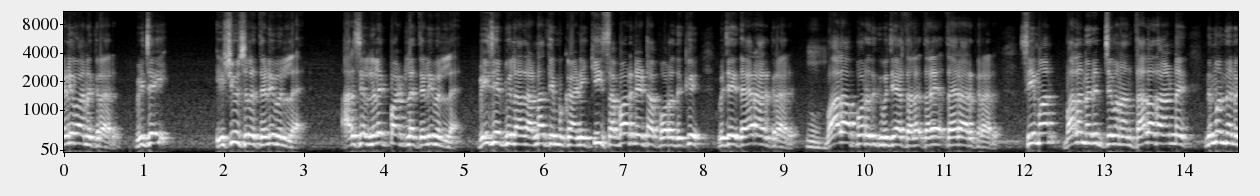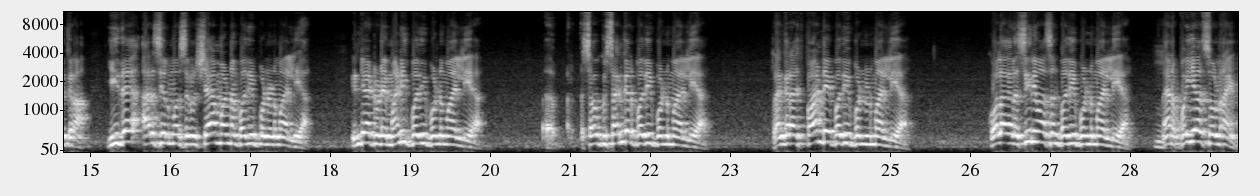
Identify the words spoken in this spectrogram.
தெளிவா இருக்கிறாரு விஜய் இஷ்யூஸ்ல தெளிவு இல்லை அரசியல் நிலைப்பாட்டுல தெளிவு இல்லை பிஜேபி இல்லாத அதிமுக அணிக்கு சபார்டினேட்டா போறதுக்கு விஜய் தயாரா இருக்கிறாரு. பாலா போறதுக்கு விஜய் தயாரா இருக்கிறாரு. சீமான் பல நெரிச்சவன் தலைதான்னு நிமிர்ந்து நிற்கிறான் இதை அரசியல் விமர்சகர்கள் ஷேம் பண்ண பதிவு பண்ணணுமா இல்லையா? இந்தியா டுடே மணி பதிவு பண்ணுமா இல்லையா? சவுக்கு சங்கர் பதிவு பண்ணுமா இல்லையா? ரங்கராஜ் பாண்டே பதிவு பண்ணணுமா இல்லையா? கோலாகல சீனிவாசன் பதிவு பண்ணுமா இல்லையா? நான் பொய்யா சொல்றேன்.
